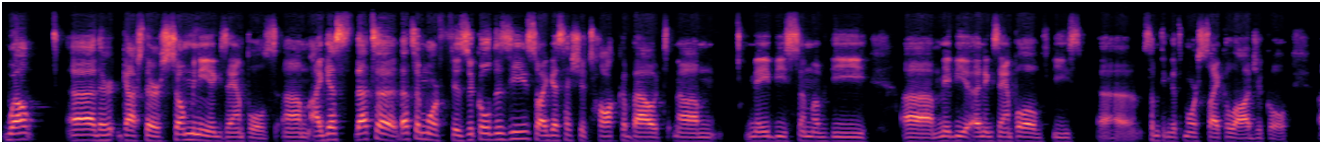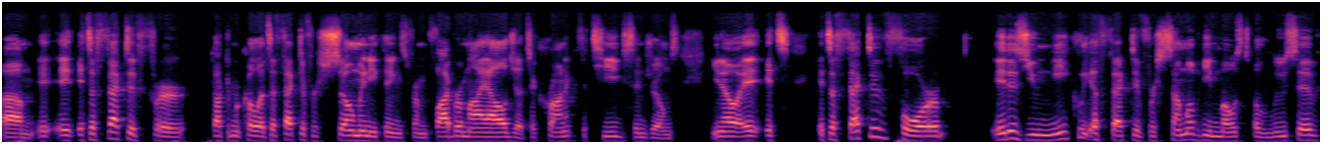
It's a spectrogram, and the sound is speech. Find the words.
well, uh, there, gosh, there are so many examples. Um, I guess that's a that's a more physical disease. So I guess I should talk about um, maybe some of the uh, maybe an example of these uh, something that's more psychological. Um, it, it's effective for Dr. Mercola, It's effective for so many things, from fibromyalgia to chronic fatigue syndromes. You know, it, it's it's effective for. It is uniquely effective for some of the most elusive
